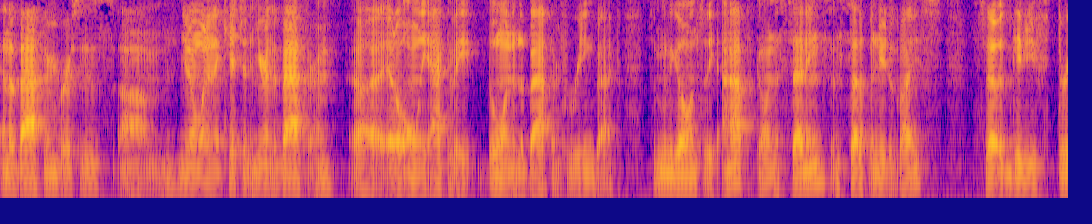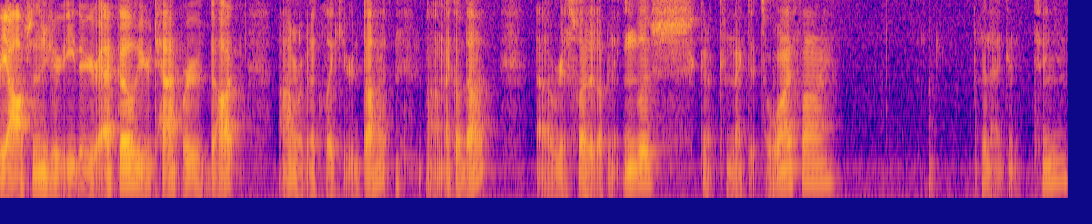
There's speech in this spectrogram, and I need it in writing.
in a bathroom versus um, you know one in the kitchen and you're in the bathroom, uh, it'll only activate the one in the bathroom for reading back. So I'm going to go into the app, go into settings, and set up a new device. So it gives you three options. You're either your Echo, your Tap, or your Dot. Um, we're going to click your Dot, um, Echo Dot. Uh, we're going to set it up in English. Going to connect it to Wi-Fi. Then I continue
